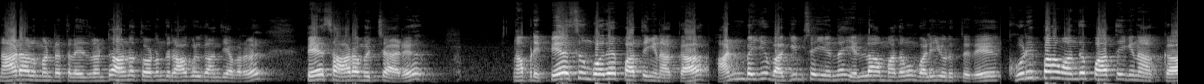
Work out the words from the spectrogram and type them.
நாடாளுமன்றத்தில் இதில் வந்துட்டு ஆனால் தொடர்ந்து ராகுல் காந்தி அவர்கள் பேச ஆரம்பிச்சாரு. அப்படி பேசும்போதே பாத்தீங்கன்னாக்கா அன்பையும் வகிம் தான் எல்லா மதமும் வலியுறுத்துது. குறிப்பா வந்து பாத்தீங்கன்னாக்கா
